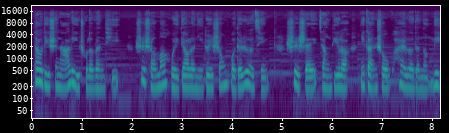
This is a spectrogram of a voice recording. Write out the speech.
到底是哪里出了问题？是什么毁掉了你对生活的热情？是谁降低了你感受快乐的能力？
